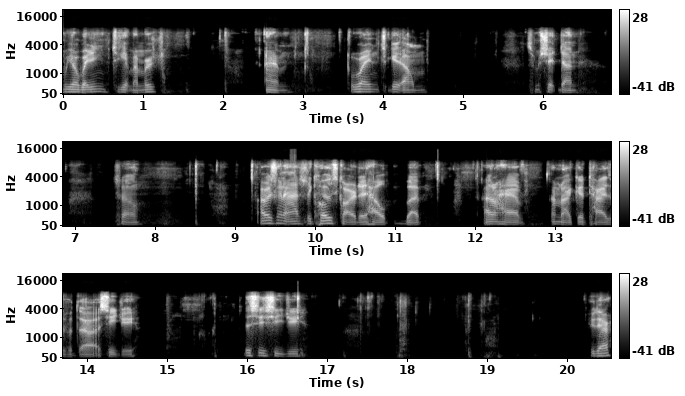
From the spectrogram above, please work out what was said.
We are waiting to get members. Um, we're waiting to get um some shit done. So I was gonna ask the Coast Guard to help, but I don't have. I'm not good ties with the uh, CG. The CCG. You there?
